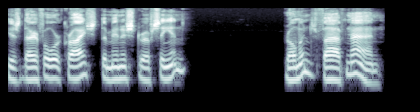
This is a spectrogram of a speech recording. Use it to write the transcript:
is therefore Christ the minister of sin?" Romans 5 9.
